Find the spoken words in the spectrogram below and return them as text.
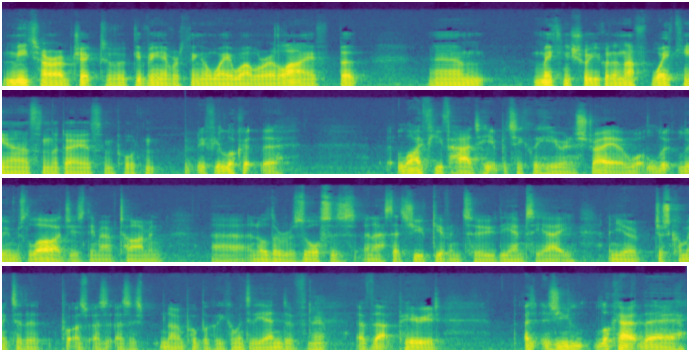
meet our objective of giving everything away while we're alive, but um, making sure you've got enough waking hours in the day is important. If you look at the life you've had here, particularly here in Australia, what looms large is the amount of time and uh, and other resources and assets you've given to the MCA, and you're just coming to the as, as, as is known publicly, coming to the end of yeah. of that period. As, as, you look out there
